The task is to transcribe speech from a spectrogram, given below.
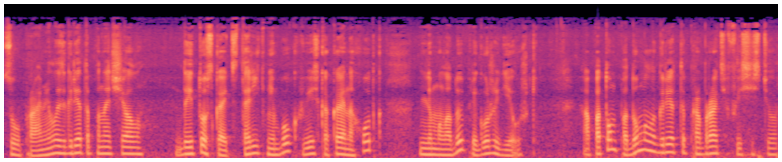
Заупрамилась Грета поначалу. Да и то сказать, старик не бог, весь какая находка для молодой пригожей девушки. А потом подумала Грета про братьев и сестер.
